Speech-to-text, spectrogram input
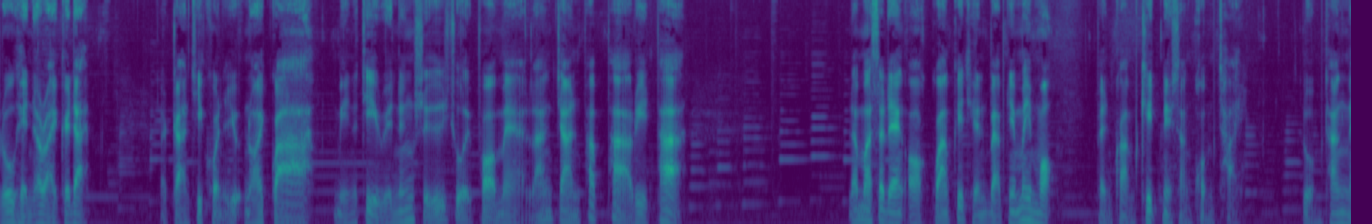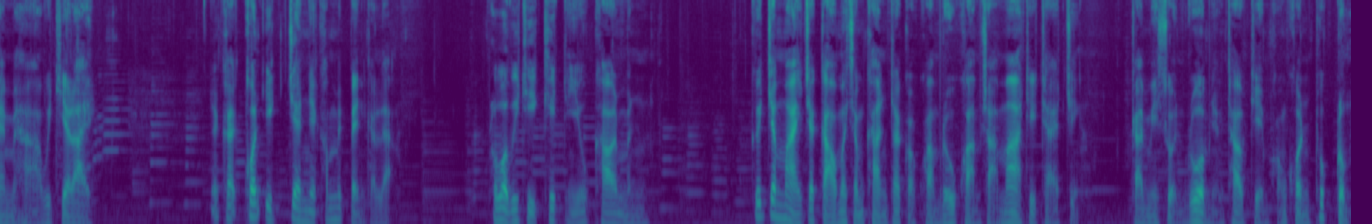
รู้เห็นอะไรก็ได้ และการที่คนอายุน้อยกว่า มีหน้าที่เรียนหนังสือช่วยพ่อแม่ล้างจานพับผ้ารีดผ้า แล้วมาแสดงออกความคิดเห็นแบบนี้ไม่เหมาะเป็นความคิดในสังคมไทย รวมทั้งในมหาวิทยาลัยนะครับคนอีกเจนเนี่ยเขาไม่เป็นกันแล้ว เพราะว่าวิธีคิดในยุคเขามัน คือจะใหม่จะเก่าไม่สำคัญเท่ากับความรู้ความสามารถที่แท้จริง การมีส่วนร่วมอย่างเท่าเทียมของคนทุกกลุ่ม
